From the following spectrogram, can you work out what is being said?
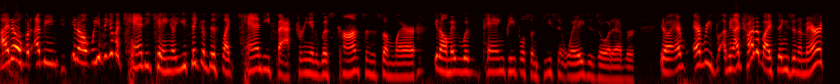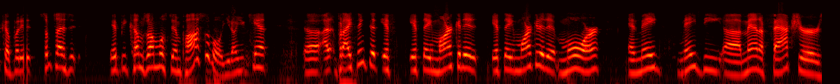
I I know, but I mean, you know, when you think of a candy cane, you know, you think of this like candy factory in Wisconsin somewhere, you know, maybe with paying people some decent wages or whatever. You know, every, every I mean, I try to buy things in America, but it sometimes it it becomes almost impossible. You know, you can't. Uh, I, but I think that if if they marketed if they marketed it more and made made the uh, manufacturers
